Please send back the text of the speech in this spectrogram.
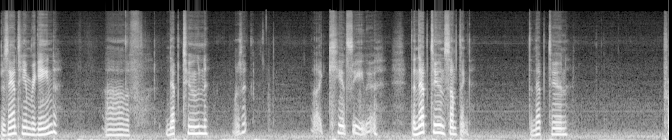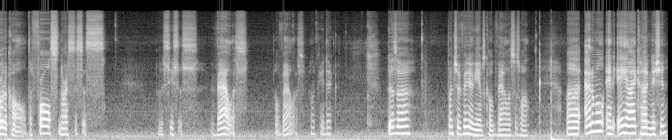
Byzantium regained. Uh, the Neptune, what is it? I can't see the the Neptune something. The Neptune protocol. The false Narcissus. Narcissus. Valis. Oh, Valis. Okay, Dick. There's a bunch of video games called Valis as well. Uh, Animal and AI Cognition,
